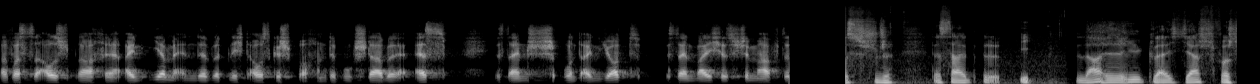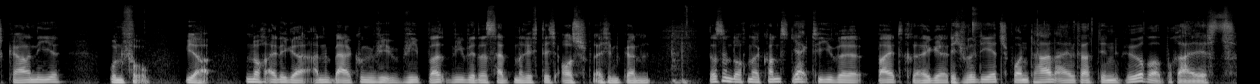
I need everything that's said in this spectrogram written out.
noch was zur Aussprache. Ein I am Ende wird nicht ausgesprochen. Der Buchstabe S ist ein Sch und ein J ist ein weiches, schimmhaftes. Deshalb äh, Lachi gleich Jasch Foschkani und ja, noch einige Anmerkungen, wie, wie, wie wir das halt richtig aussprechen können. Das sind doch mal konstruktive ja, Beiträge. Ich würde jetzt spontan einfach den Hörerpreis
